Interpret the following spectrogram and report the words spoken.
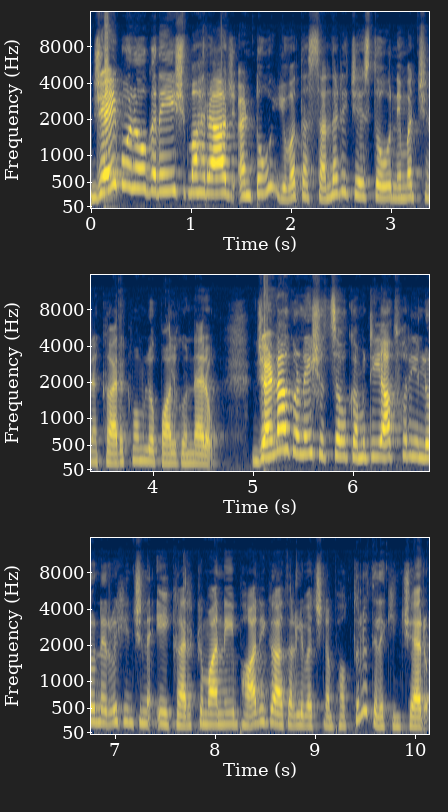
జై బోలో గణేష్ మహారాజ్ అంటూ యువత సందడి చేస్తూ నిమజ్జన కార్యక్రమంలో పాల్గొన్నారు. జెండా గణేష్ ఉత్సవ కమిటీ ఆధ్వర్యంలో నిర్వహించిన ఈ కార్యక్రమాన్ని భారీగా తరలివచ్చిన భక్తులు తిలకించారు.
